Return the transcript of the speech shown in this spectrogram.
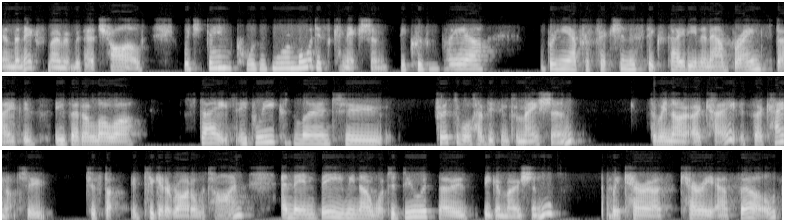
and the next moment with our child, which then causes more and more disconnection because we're bringing our perfectionistic state in and our brain state is, is at a lower state. If we could learn to first of all, have this information so we know, okay, it's okay not to to, start, to get it right all the time. And then B, we know what to do with those big emotions that we carry, carry ourselves,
